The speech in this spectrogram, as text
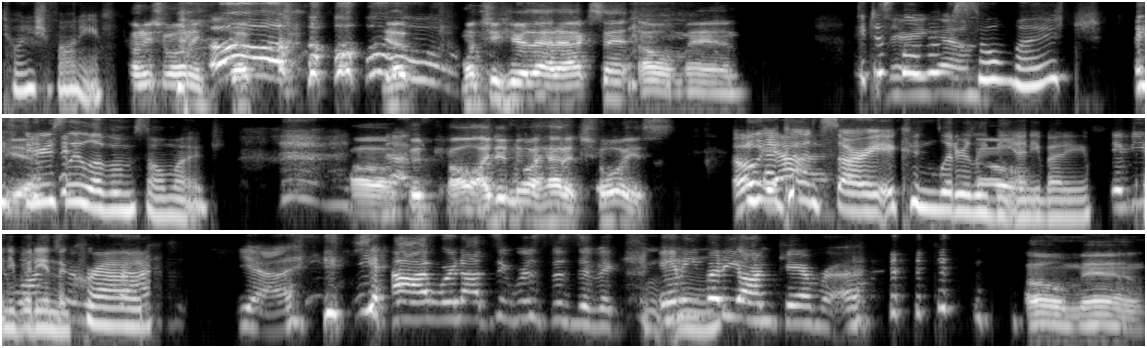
tony Schiavone. tony Schiavone. Yep. Oh, Once you hear that accent, oh man. i just There love him go. so much i Yeah. seriously love him so much Oh, That's- good call. I didn't know I had a choice. Oh yeah, yeah. it couldn't sorry it couldn't literally be Oh. anybody If you Anybody in the crowd? retract- yeah, yeah. We're not super specific. Mm-mm. Anybody on camera? Oh man.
